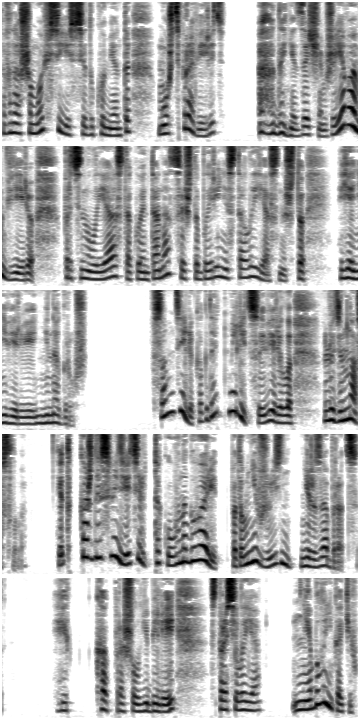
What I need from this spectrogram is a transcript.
В нашем офисе есть все документы, можете проверить. «Да нет, зачем же, я вам верю», — протянул я с такой интонацией, чтобы Ирине стало ясно, что я не верю ей ни на грош. В самом деле, когда эта милиция верила людям на слово? Это каждый свидетель такого наговорит, потом ни в жизнь не разобраться. «И как прошел юбилей?» — спросила я. «Не было никаких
